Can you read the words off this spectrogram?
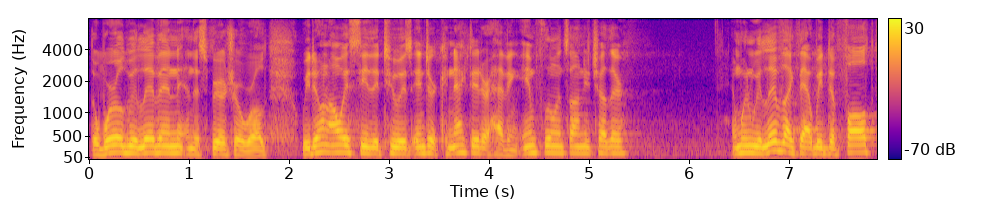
the world we live in and the spiritual world. We don't always see the two as interconnected or having influence on each other. And when we live like that, we default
